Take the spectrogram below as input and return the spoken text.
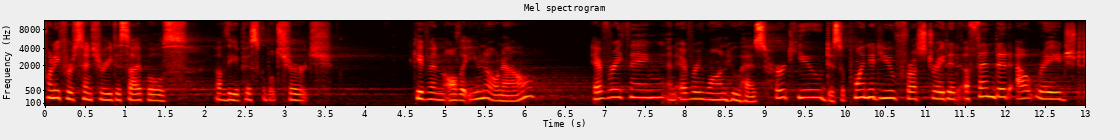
21st century disciples of the Episcopal Church? Given all that you know now, everything and everyone who has hurt you, disappointed you, frustrated, offended, outraged,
